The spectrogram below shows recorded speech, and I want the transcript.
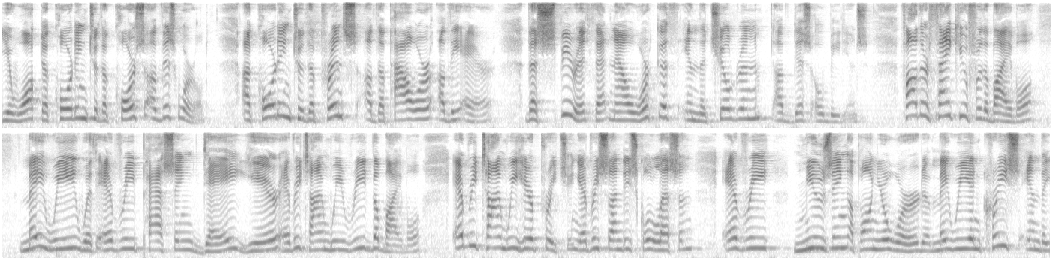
you walked according to the course of this world, according to the prince of the power of the air, the spirit that now worketh in the children of disobedience. Father, thank you for the Bible. May we, with every passing day, year, every time we read the Bible, every time we hear preaching, every Sunday school lesson, every musing upon your word, may we increase in the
